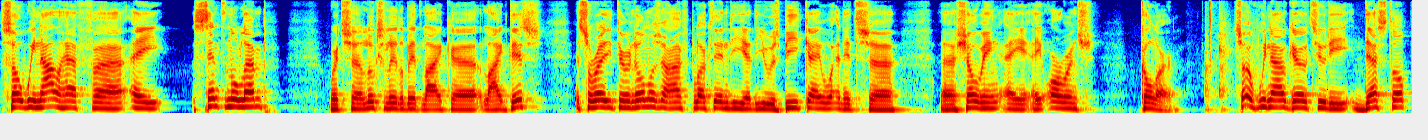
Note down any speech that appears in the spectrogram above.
So we now have uh, a Sentinel lamp, which uh, looks a little bit like uh, like this. It's already turned on, so I've plugged in the uh, the USB cable, and it's uh, showing a, a orange color. So if we now go to the desktop,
